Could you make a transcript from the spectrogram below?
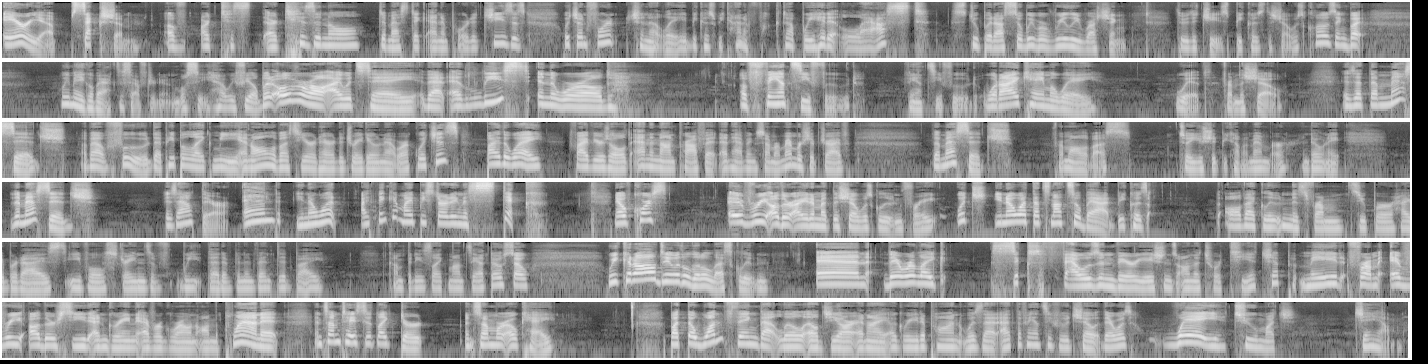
area, section of artis- artisanal, domestic, and imported cheeses, which unfortunately, because we kind of fucked up, we hit it last. Stupid us. So we were really rushing through the cheese because the show was closing. But we may go back this afternoon. We'll see how we feel. But overall, I would say that at least in the world of fancy food, fancy food, what I came away with from the show is that the message about food that people like me and all of us here at Heritage Radio Network, which is, by the way, five years old and a nonprofit and having summer membership drive, the message from all of us, so you should become a member and donate. The message is out there. And you know what? I think it might be starting to stick. Now, of course, every other item at the show was gluten free, which, you know what? That's not so bad because all that gluten is from super hybridized, evil strains of wheat that have been invented by companies like Monsanto. So we could all do with a little less gluten. And there were like 6,000 variations on the tortilla chip made from every other seed and grain ever grown on the planet. And some tasted like dirt, and some were okay. But the one thing that Lil LGR and I agreed upon was that at the Fancy Food Show, there was way too much jam.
